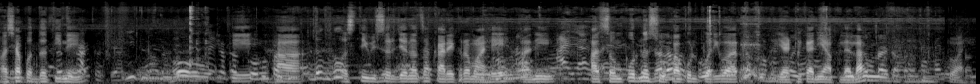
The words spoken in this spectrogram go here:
अशा पद्धतीने इथे हा अस्थि विसर्जनाचा कार्यक्रम आहे आणि हा संपूर्ण शोकाकुल परिवार या ठिकाणी आपल्याला तो आहे.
